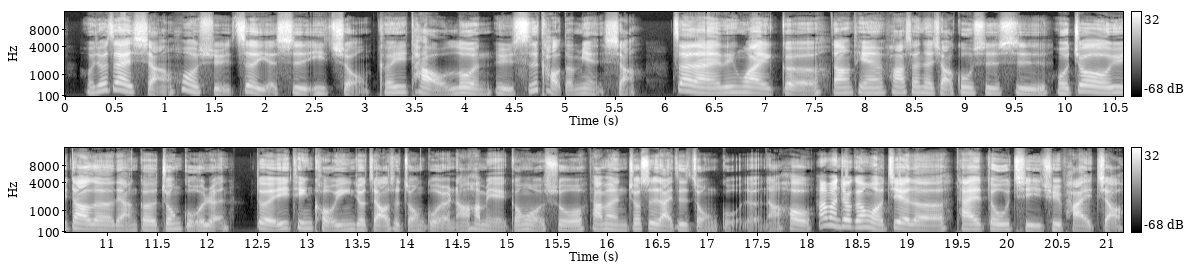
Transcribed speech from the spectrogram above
我就在想，或许这也是一种可以讨论与思考的面向。再来，另外一个当天发生的小故事是，我就遇到了两个中国人。对，一听口音就知道是中国人，然后他们也跟我说，他们就是来自中国的，然后他们就跟我借了台独旗去拍照。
